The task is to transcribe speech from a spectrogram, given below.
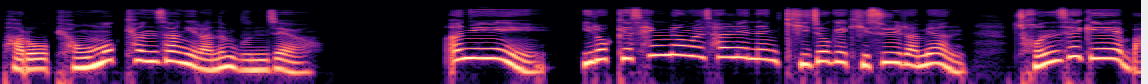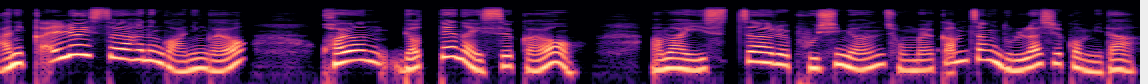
바로 병목 현상이라는 문제요. 아니, 이렇게 생명을 살리는 기적의 기술이라면 전 세계에 많이 깔려 있어야 하는 거 아닌가요? 과연 몇 대나 있을까요? 아마 이 숫자를 보시면 정말 깜짝 놀라실 겁니다.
